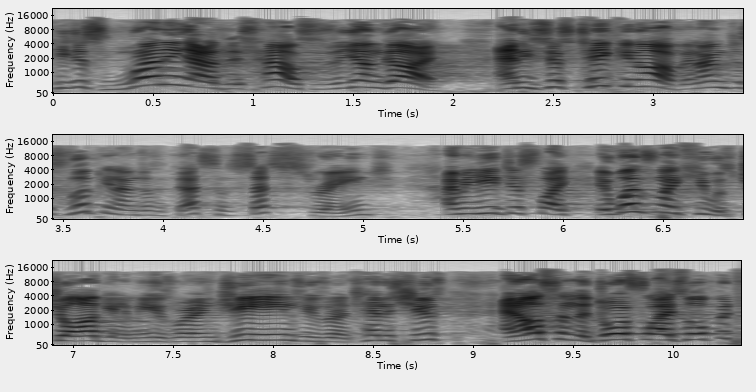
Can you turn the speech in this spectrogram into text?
He's just running out of this house. He's a young guy. And he's just taking off. And I'm just looking, I'm just like, that's, that's strange. I mean, he just like, it wasn't like he was jogging. I mean, he was wearing jeans, he was wearing tennis shoes. And all of a sudden, the door flies open,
